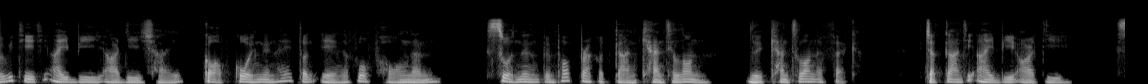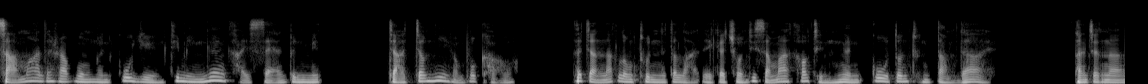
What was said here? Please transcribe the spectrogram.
ยวิธีที่ IBRD ใช้กอบโกยเงินให้ตนเองและพวกพ้องนั้น ส่วนหนึ่งเป็นเพราะปรากฏการณ์ Cantillon หรือ Cantillon Effect จากการที่ IBRD สามารถได้รับวงเงินกู้ยืมที่มีเงื่อนไขแสนเป็นมิตร จากเจ้าหนี้ของพวกเขา และจากนักลงทุนในตลาดเอกชนที่สามารถเข้าถึงเงินกู้ต้นทุนต่ำได้ หลังจากนั้น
